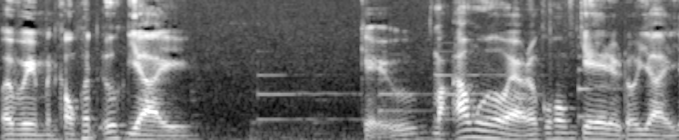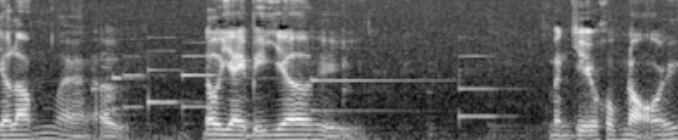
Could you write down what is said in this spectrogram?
Bởi vì mình không thích ướt giày, kiểu, mặc áo mưa vào nó cũng không che được đôi giày cho lắm mà ừ đôi giày bị dơ thì mình chịu không nổi.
